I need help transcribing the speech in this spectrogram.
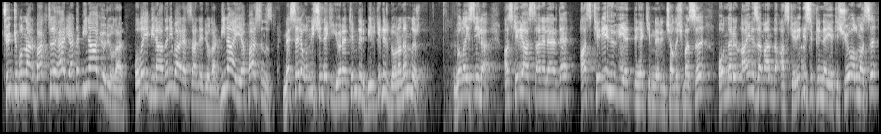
Çünkü bunlar baktığı her yerde bina görüyorlar. Olayı binadan ibaret zannediyorlar. Binayı yaparsınız. Mesele onun içindeki yönetimdir, bilgidir, donanımdır. Dolayısıyla askeri hastanelerde askeri hüviyetli hekimlerin çalışması, onların aynı zamanda askeri disiplinle yetişiyor olması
